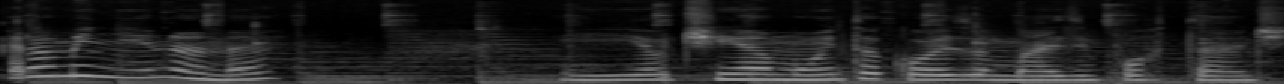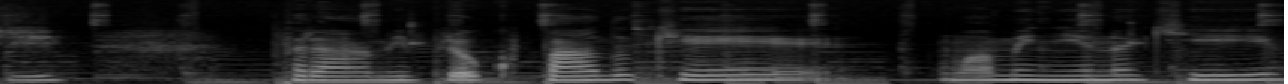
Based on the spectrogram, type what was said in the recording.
era menina, né? E eu tinha muita coisa mais importante de para me preocupar do que uma menina que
